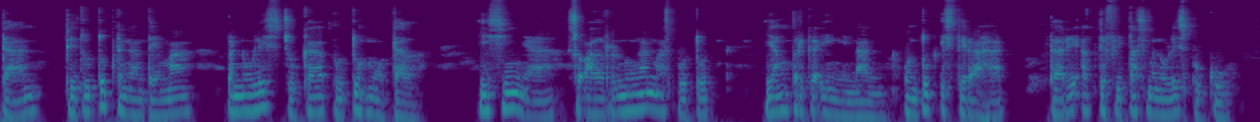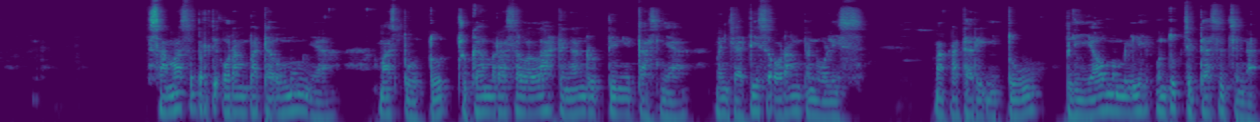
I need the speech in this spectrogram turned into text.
dan ditutup dengan tema penulis juga butuh modal. Isinya soal renungan Mas Putut yang berkeinginan untuk istirahat dari aktivitas menulis buku. Sama seperti orang pada umumnya, Mas Putut juga merasa lelah dengan rutinitasnya menjadi seorang penulis. Maka dari itu, beliau memilih untuk jeda sejenak.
